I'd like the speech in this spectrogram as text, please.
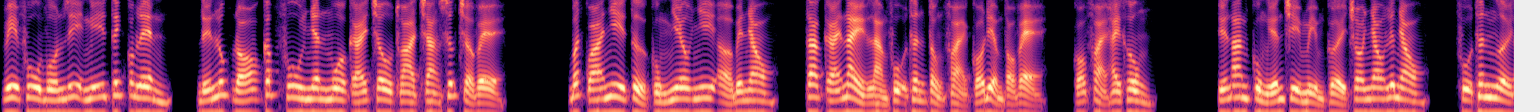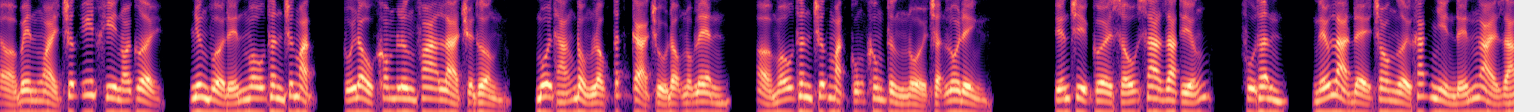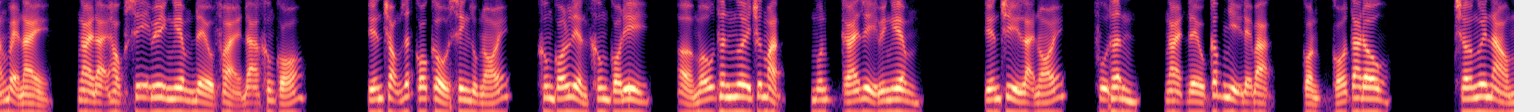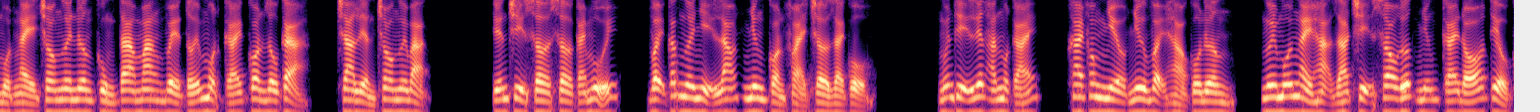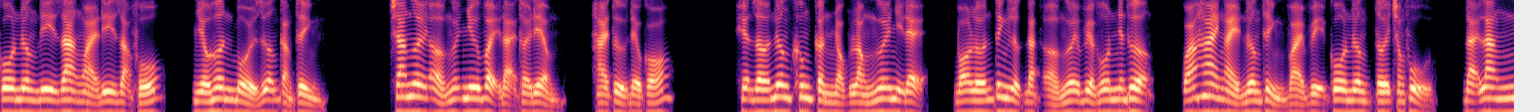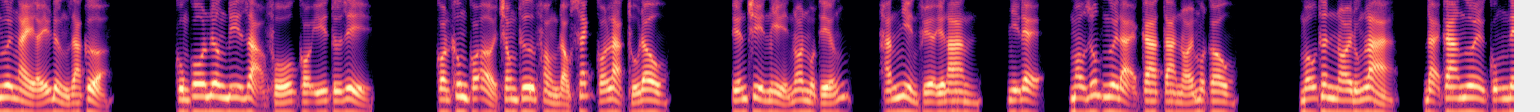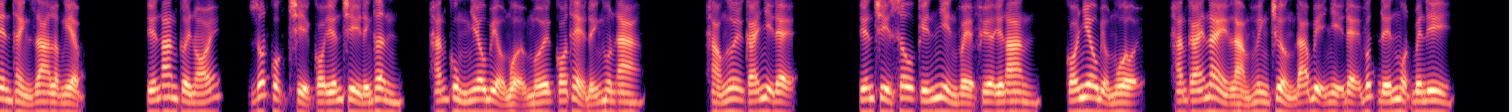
Vi phu vốn dĩ nghĩ tích cóp lên, đến lúc đó cấp phu nhân mua cái châu thoa trang sức trở về. Bất quá nhi tử cùng nhiêu nhi ở bên nhau, ta cái này làm phụ thân tổng phải có điểm tỏ vẻ, có phải hay không? Yến An cùng Yến Trì mỉm cười cho nhau liếc nhau, phụ thân người ở bên ngoài trước ít khi nói cười, nhưng vừa đến mâu thân trước mặt, túi đầu không lưng pha là chuyện thường, mỗi tháng đồng lộc tất cả chủ động nộp lên, ở mẫu thân trước mặt cũng không từng nổi trận lôi đình. Yến Chỉ cười xấu xa ra tiếng, phụ thân, nếu là để cho người khác nhìn đến ngài dáng vẻ này, ngài đại học sĩ uy nghiêm đều phải đã không có. Yến Trọng rất có cầu sinh dục nói, không có liền không có đi, ở mẫu thân ngươi trước mặt, muốn cái gì uy nghiêm. Yến Chỉ lại nói, phụ thân, ngài đều cấp nhị đệ bạc, còn có ta đâu. Chờ ngươi nào một ngày cho ngươi nương cùng ta mang về tới một cái con dâu cả, cha liền cho ngươi bạc. Yến chỉ sờ sờ cái mũi, vậy các ngươi nhị lão nhưng còn phải chờ dài cổ. Nguyễn Thị liếc hắn một cái, khai phong nhiều như vậy hảo cô nương, Ngươi mỗi ngày hạ giá trị sau ước những cái đó tiểu cô nương đi ra ngoài đi dạo phố, nhiều hơn bồi dưỡng cảm tình. Cha ngươi ở ngươi như vậy đại thời điểm, hài tử đều có. Hiện giờ nương không cần nhọc lòng ngươi nhị đệ, bó lớn tinh lực đặt ở ngươi việc hôn nhân thượng, quá hai ngày nương thỉnh vài vị cô nương tới trong phủ, đại lang ngươi ngày ấy đừng ra cửa. Cùng cô nương đi dạo phố có ý tứ gì? Còn không có ở trong thư phòng đọc sách có lạc thú đâu. Yến trì nhỉ non một tiếng, hắn nhìn phía Yến An, nhị đệ, mau giúp ngươi đại ca ta nói một câu. Mẫu thân nói đúng là, đại ca ngươi cũng nên thành ra lập nghiệp. Yến An cười nói, rốt cuộc chỉ có Yến Trì đính thân, hắn cùng nhiêu biểu muội mới có thể đính hôn A. Hảo ngươi cái nhị đệ. Yến Trì sâu kín nhìn về phía Yến An, có nhiêu biểu muội, hắn cái này làm huynh trưởng đã bị nhị đệ vứt đến một bên đi.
